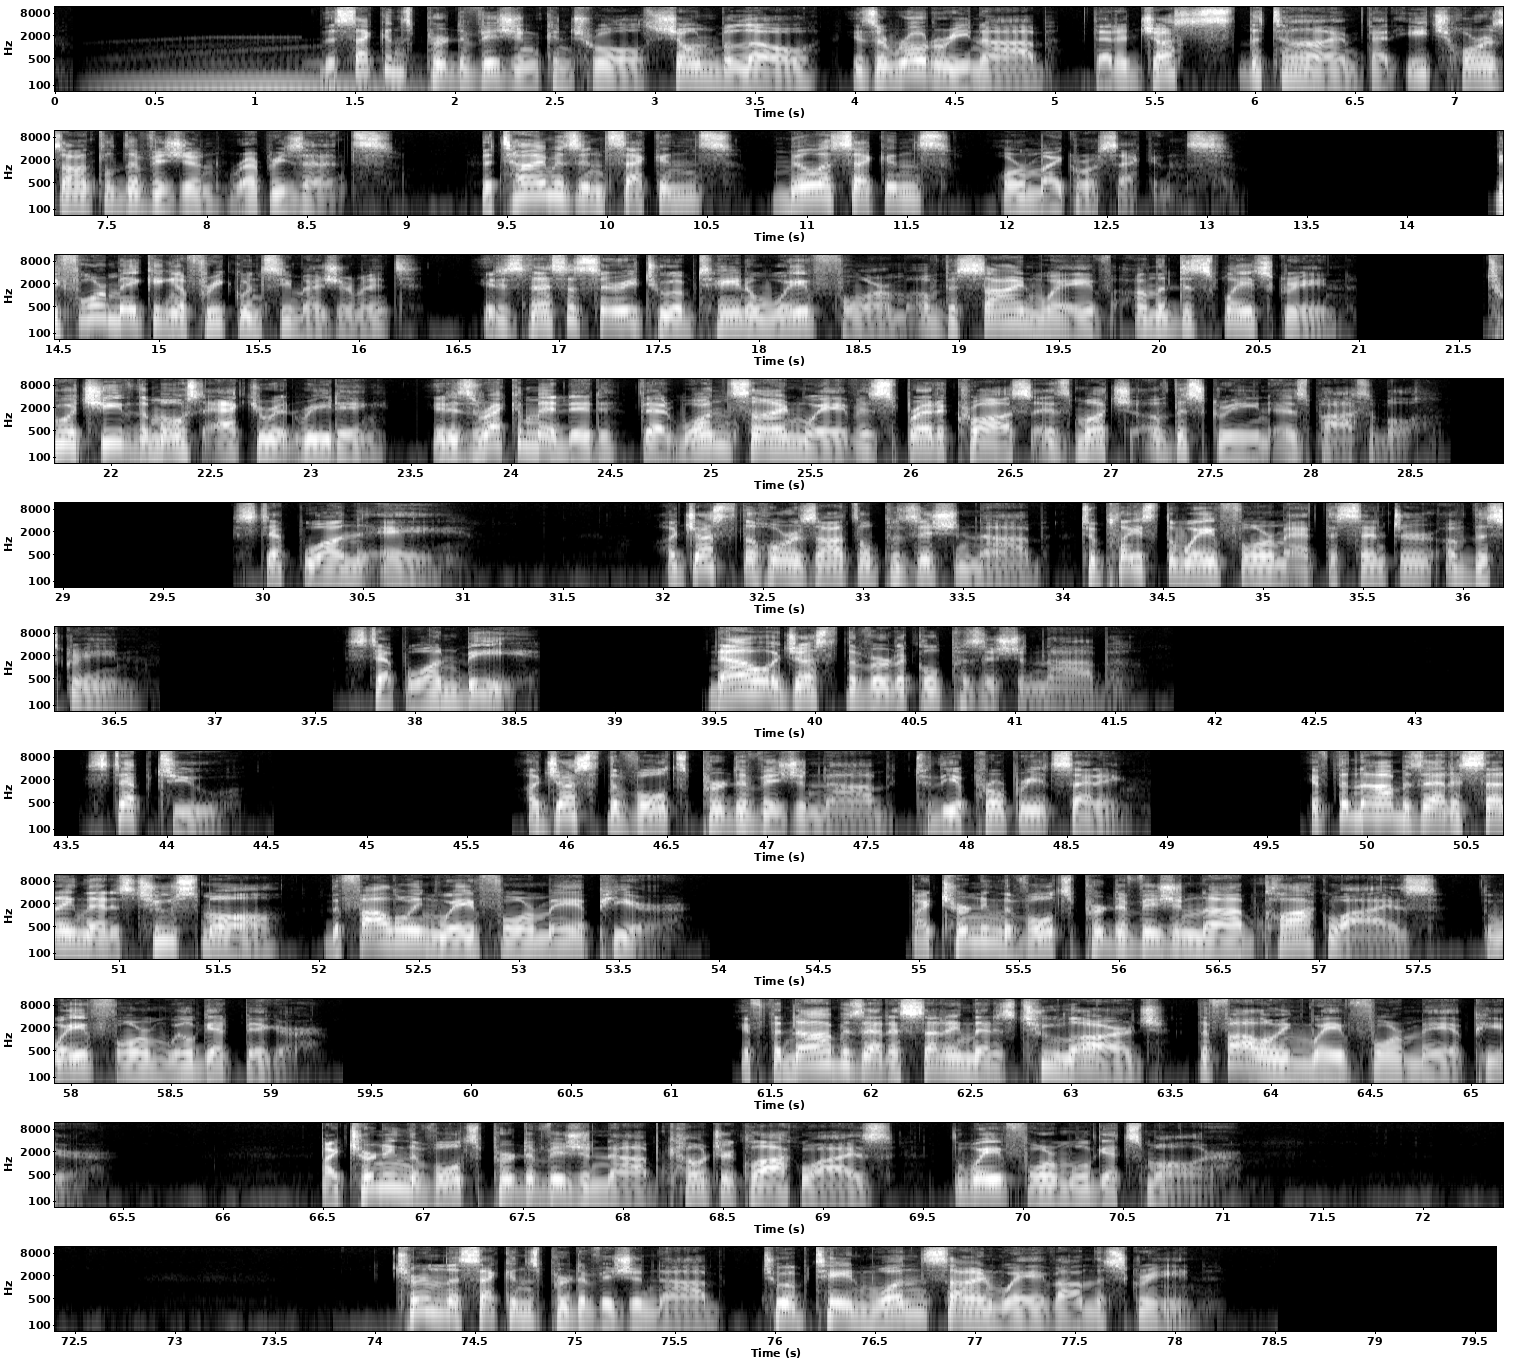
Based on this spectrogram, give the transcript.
The seconds per division control shown below is a rotary knob that adjusts the time that each horizontal division represents. The time is in seconds, milliseconds, or microseconds. Before making a frequency measurement, it is necessary to obtain a waveform of the sine wave on the display screen. To achieve the most accurate reading, it is recommended that one sine wave is spread across as much of the screen as possible. Step 1a Adjust the horizontal position knob to place the waveform at the center of the screen. Step 1b. Now adjust the vertical position knob. Step 2. Adjust the volts per division knob to the appropriate setting. If the knob is at a setting that is too small, the following waveform may appear. By turning the volts per division knob clockwise, the waveform will get bigger. If the knob is at a setting that is too large, the following waveform may appear. By turning the volts per division knob counterclockwise, the waveform will get smaller. Turn the seconds per division knob to obtain one sine wave on the screen.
